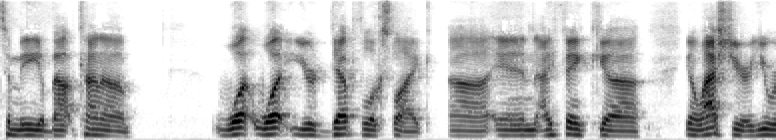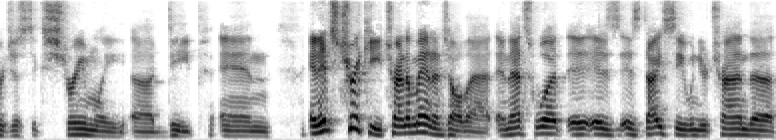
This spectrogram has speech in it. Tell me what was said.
to me about kind of what what your depth looks like. Uh, and I think uh, you know last year you were just extremely uh, deep, and and it's tricky trying to manage all that, and that's what is is dicey when you're trying to.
